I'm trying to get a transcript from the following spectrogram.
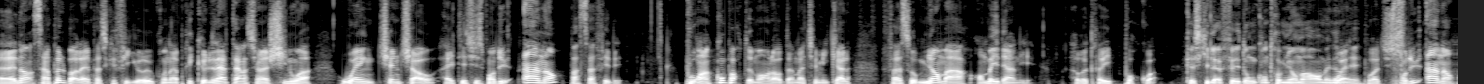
Euh, non, c'est un peu le bordel parce que figurez-vous qu'on a appris que l'international chinois Wang Chenchao a été suspendu un an par sa fédé pour un comportement lors d'un match amical face au Myanmar en mai dernier. À votre avis, pourquoi? Qu'est-ce qu'il a fait donc contre Myanmar en mai Ouais, dernier? pour être suspendu un an.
